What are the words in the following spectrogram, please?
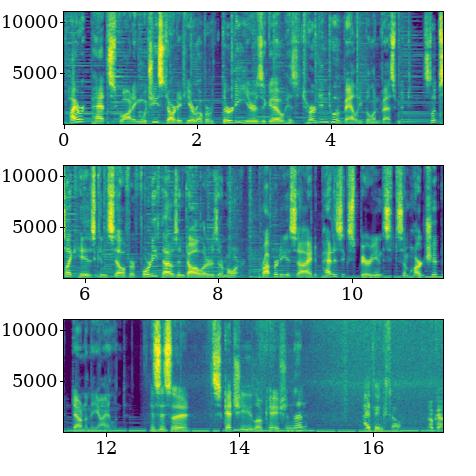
Pirate Pat's squatting, which he started here over 30 years ago, has turned into a valuable investment. Slips like his can sell for $40,000 or more. Property aside, Pat has experienced some hardship down on the island. Is this a sketchy location then? I think so. Okay.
